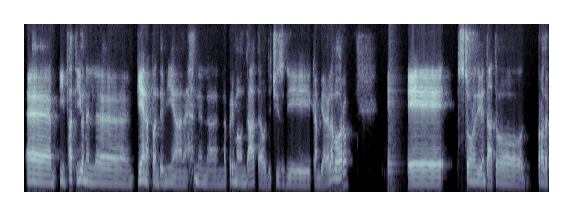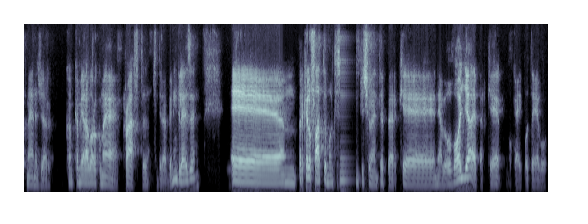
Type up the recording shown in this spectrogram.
Eh, infatti io nel, in piena pandemia, nella, nella, prima ondata, ho deciso di cambiare lavoro e, e sono diventato product manager cambiare lavoro come craft, si direbbe in inglese, e, ehm, perché l'ho fatto molto semplicemente perché ne avevo voglia e perché, ok, potevo.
